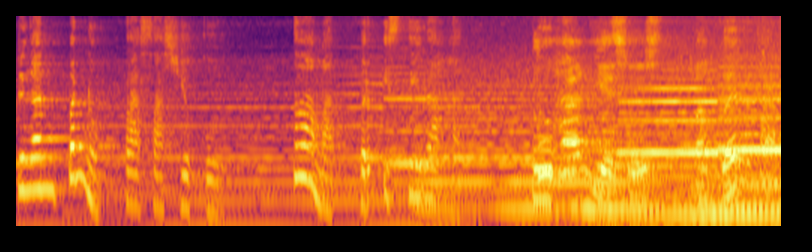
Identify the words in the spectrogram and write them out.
dengan penuh rasa syukur. Selamat beristirahat. Tuhan Yesus memberkati.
